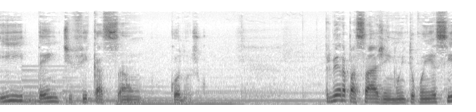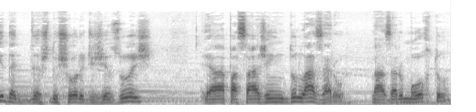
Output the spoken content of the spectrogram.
identificação conosco. Primeira passagem muito conhecida do choro de Jesus é a passagem do Lázaro. Lázaro morto,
